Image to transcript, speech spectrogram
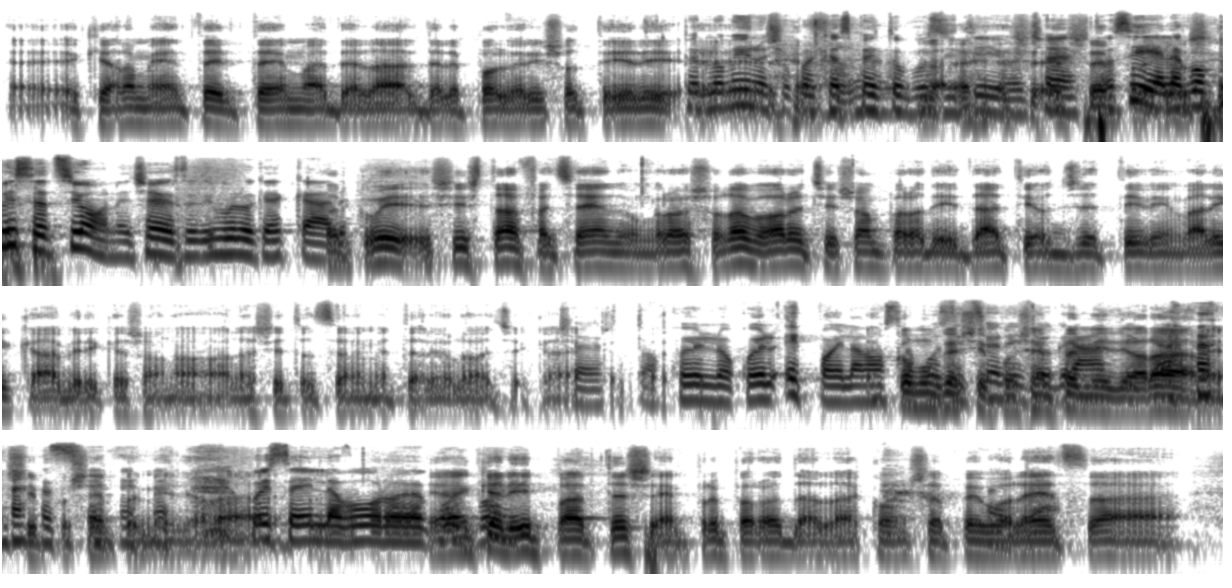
eh, chiaramente il tema della, delle polveri sottili... Perlomeno c'è qualche aspetto positivo, certo. Sì, è la compensazione certo, di quello che accade. Per cui si sta facendo un grosso lavoro, ci sono però dei dati oggettivi invalicabili che sono la situazione meteorologica. Ecco. Certo, ecco. quello, quello, e poi la nostra Comunque si può sempre migliorare, si può sì. sempre migliorare. Questo è il lavoro. E anche lì parte sempre però dalla consapevolezza eh,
